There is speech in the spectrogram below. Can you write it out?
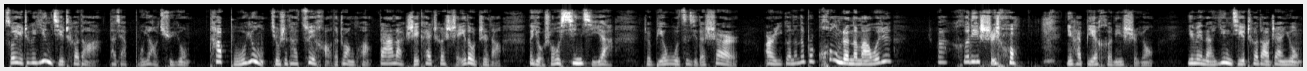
所以这个应急车道啊，大家不要去用。他不用就是他最好的状况。当然了，谁开车谁都知道，那有时候心急呀，就别误自己的事儿。二一个呢，那不是空着呢吗？我就是吧，合理使用，你还别合理使用，因为呢，应急车道占用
